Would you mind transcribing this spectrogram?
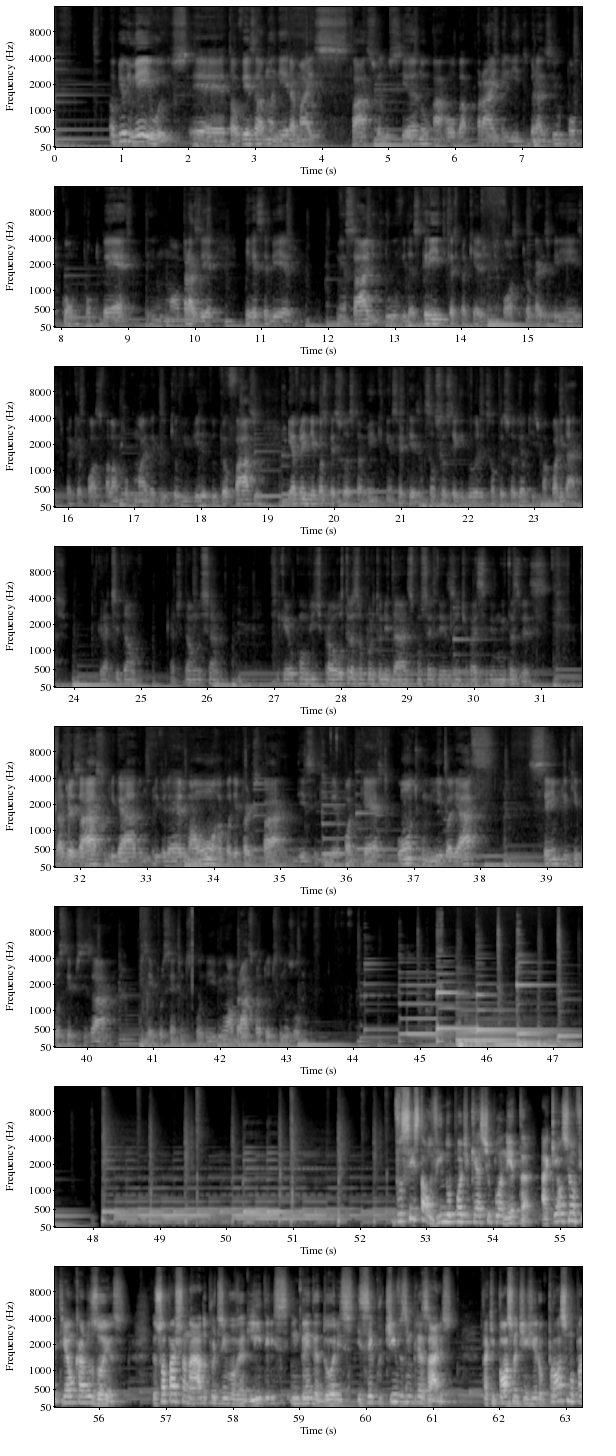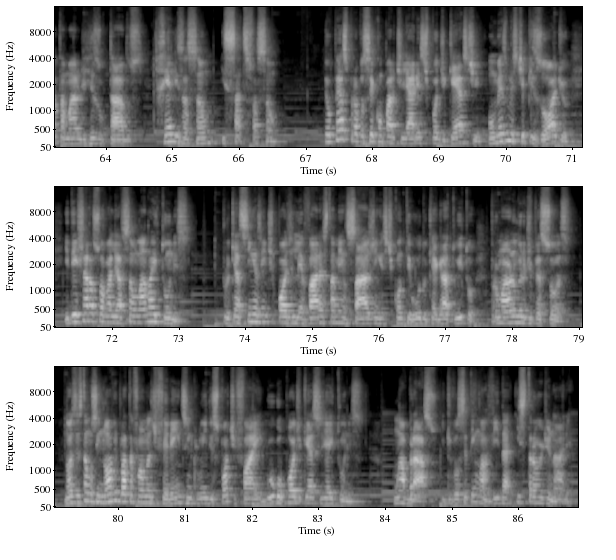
O meu e-mail, é talvez a maneira mais fácil é luciano@primeelitebrasil.com.br. Tenho um maior prazer em receber mensagens, dúvidas, críticas para que a gente possa trocar experiências, para que eu possa falar um pouco mais daquilo que eu vivi, daquilo que eu faço e aprender com as pessoas também que tenho certeza que são seus seguidores, que são pessoas de altíssima qualidade. Gratidão, gratidão, Luciano. Fica aí o convite para outras oportunidades, com certeza a gente vai se ver muitas vezes. Prazerzaço, obrigado, um privilégio, uma honra poder participar desse primeiro podcast. Conte comigo, aliás, sempre que você precisar, 100% disponível. Um abraço para todos que nos ouvem. Você está ouvindo o podcast Planeta. Aqui é o seu anfitrião Carlos Oios. Eu sou apaixonado por desenvolver líderes, empreendedores, executivos e empresários para que possam atingir o próximo patamar de resultados, realização e satisfação. Eu peço para você compartilhar este podcast ou mesmo este episódio e deixar a sua avaliação lá no iTunes, porque assim a gente pode levar esta mensagem, este conteúdo que é gratuito, para o maior número de pessoas. Nós estamos em nove plataformas diferentes, incluindo Spotify, Google Podcasts e iTunes. Um abraço e que você tenha uma vida extraordinária.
